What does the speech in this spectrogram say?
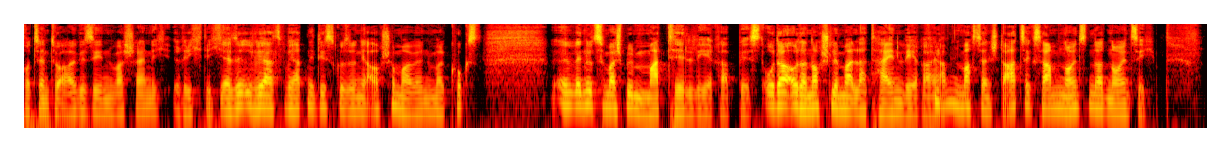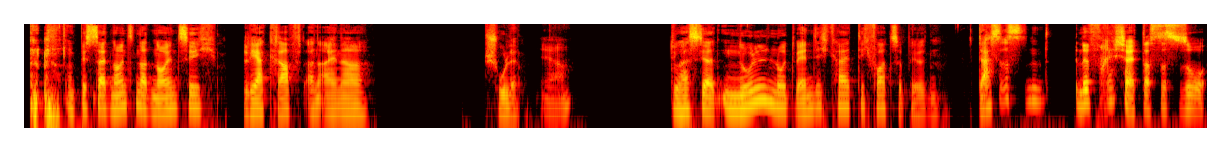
prozentual gesehen wahrscheinlich richtig. Also wir, wir, hatten die Diskussion ja auch schon mal, wenn du mal guckst, äh, wenn du zum Beispiel Mathelehrer bist oder, oder noch schlimmer Lateinlehrer, ja, du machst dein Staatsexamen 1990 und bist seit 1990 Lehrkraft an einer Schule. Ja. Du hast ja null Notwendigkeit, dich fortzubilden. Das ist ein eine Frechheit, dass das so.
